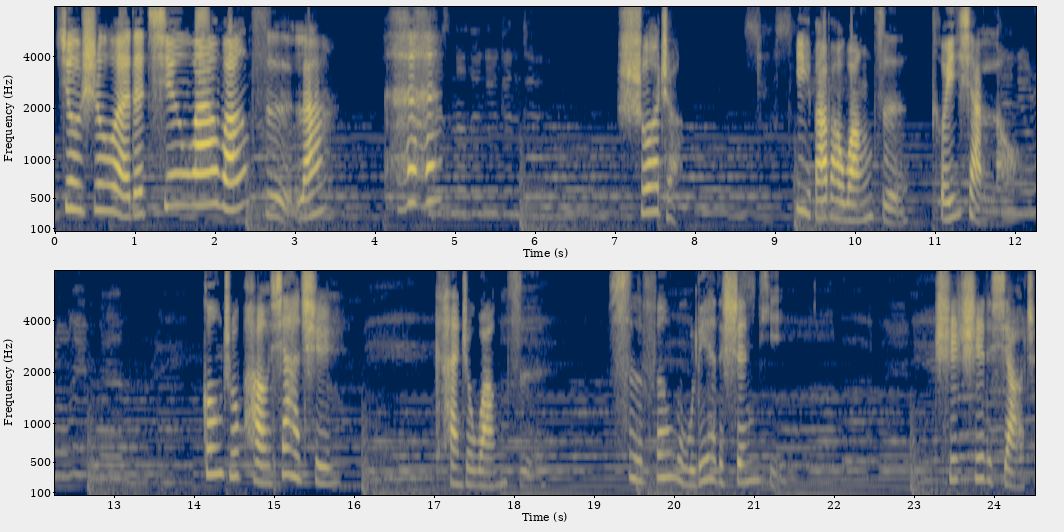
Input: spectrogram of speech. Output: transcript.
就是我的青蛙王子了。”嘿嘿，说着，一把把王子推下楼。公主跑下去，看着王子四分五裂的身体，痴痴的笑着。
